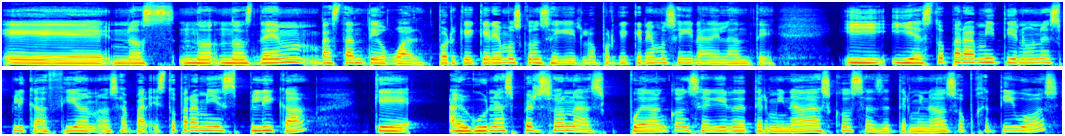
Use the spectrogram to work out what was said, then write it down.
eh, nos, nos, den bastante igual, porque queremos conseguirlo, porque queremos seguir adelante. Y, y, esto para mí tiene una explicación, o sea, esto para mí explica que algunas personas puedan conseguir determinadas cosas, determinados objetivos,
